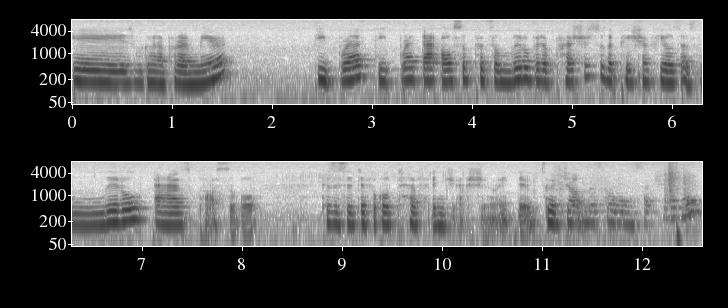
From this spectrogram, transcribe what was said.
is we're gonna put our mirror. Deep breath, deep breath. That also puts a little bit of pressure so the patient feels as little as possible because it's a difficult, tough injection right there. Good job. Let's go ahead and suction a bit.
